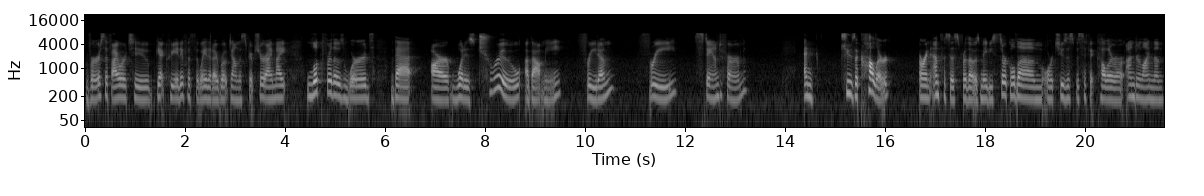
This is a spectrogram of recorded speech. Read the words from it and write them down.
verse, if I were to get creative with the way that I wrote down the scripture, I might look for those words that are what is true about me freedom, free, stand firm, and choose a color or an emphasis for those. Maybe circle them or choose a specific color or underline them.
